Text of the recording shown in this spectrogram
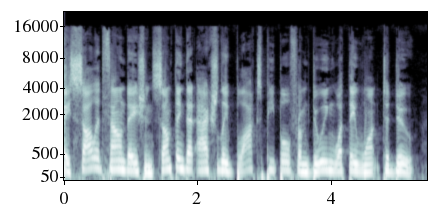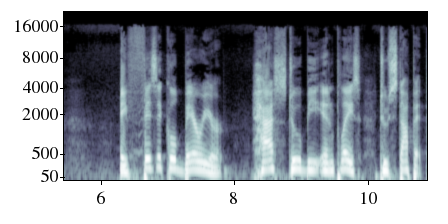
a solid foundation, something that actually blocks people from doing what they want to do. A physical barrier has to be in place to stop it.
